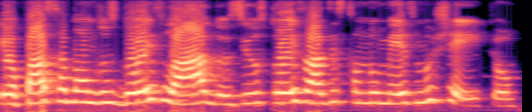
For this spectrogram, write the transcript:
Eu passo a mão dos dois lados e os dois lados estão do mesmo jeito.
